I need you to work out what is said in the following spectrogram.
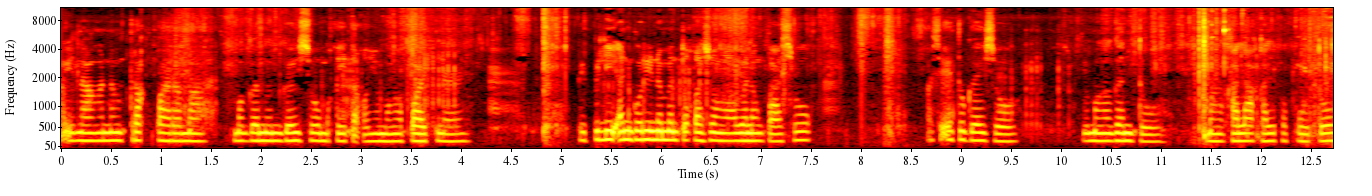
Kailangan ng truck para ma maganon guys. So, makita ko yung mga partner. Pipilian ko rin naman to kaso nga walang pasok. Kasi ito guys, oh, yung mga ganto, mga kalakal pa po to.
